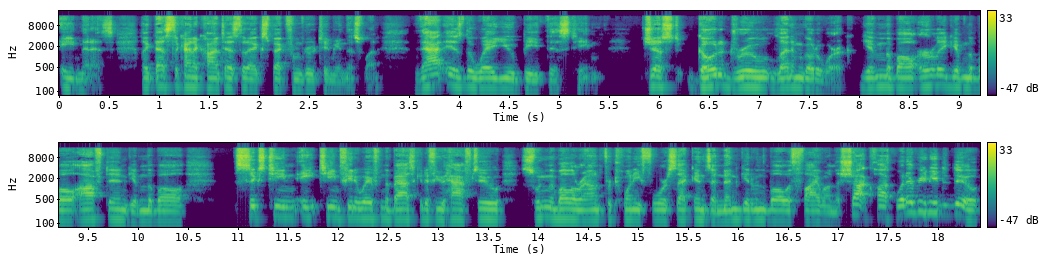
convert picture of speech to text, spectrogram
eight minutes. Like that's the kind of contest that I expect from Drew Timme in this one. That is the way you beat this team. Just go to Drew, let him go to work. Give him the ball early, give him the ball often, give him the ball 16, 18 feet away from the basket if you have to, swing the ball around for 24 seconds, and then get him the ball with five on the shot clock, whatever you need to do.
